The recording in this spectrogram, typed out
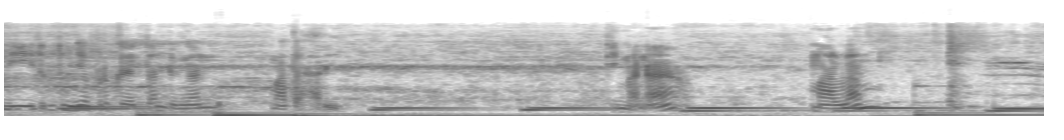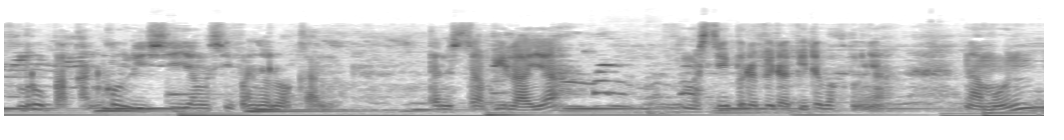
ini tentunya berkaitan dengan matahari di mana malam merupakan kondisi yang sifatnya lokal dan setiap wilayah mesti berbeda-beda waktunya. Namun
